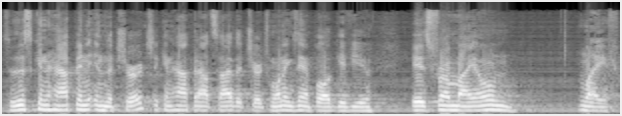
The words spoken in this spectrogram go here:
So this can happen in the church, it can happen outside the church. One example I'll give you is from my own life.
